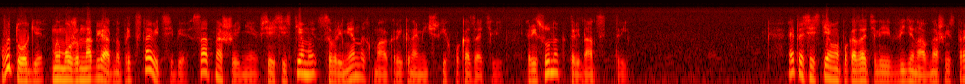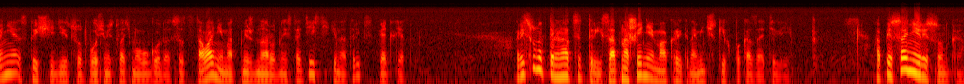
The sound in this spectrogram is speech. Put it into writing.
В итоге мы можем наглядно представить себе соотношение всей системы современных макроэкономических показателей. Рисунок 13.3. Эта система показателей введена в нашей стране с 1988 года с отставанием от международной статистики на 35 лет. Рисунок 13.3. Соотношение макроэкономических показателей. Описание рисунка.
